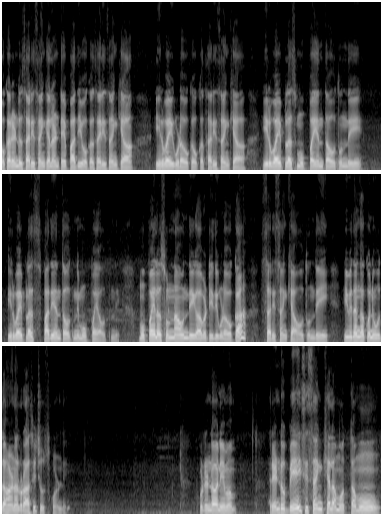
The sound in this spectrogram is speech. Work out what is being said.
ఒక రెండు సరి సంఖ్యలు అంటే పది ఒక సరి సంఖ్య ఇరవై కూడా ఒక ఒక సరి సంఖ్య. ఇరవై ప్లస్ ముప్పై ఎంత అవుతుంది? ఇరవై ప్లస్ పది ఎంత అవుతుంది? ముప్పై అవుతుంది. ముప్పైలో సున్నా ఉంది కాబట్టి ఇది కూడా ఒక సరి సంఖ్య అవుతుంది. ఈ విధంగా కొన్ని ఉదాహరణలు రాసి చూసుకోండి. ఇప్పుడు రెండవ నియమం రెండు బేసి సంఖ్యల మొత్తము.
